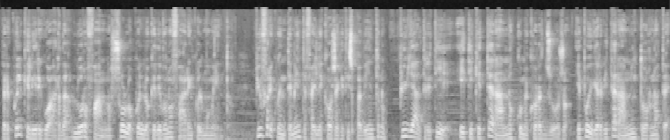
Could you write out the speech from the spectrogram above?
Per quel che li riguarda, loro fanno solo quello che devono fare in quel momento. Più frequentemente fai le cose che ti spaventano, più gli altri ti etichetteranno come coraggioso e poi graviteranno intorno a te.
